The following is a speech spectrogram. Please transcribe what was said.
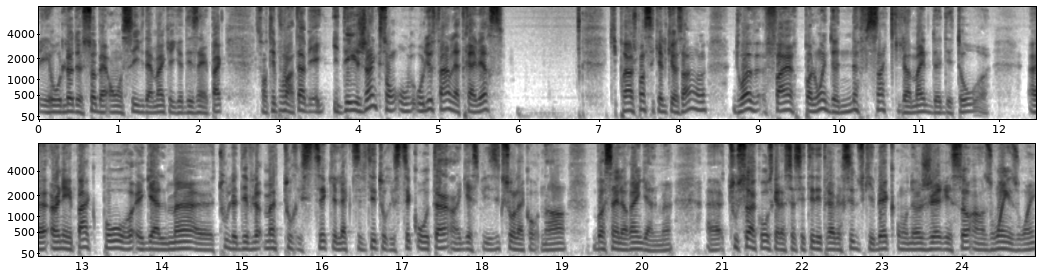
Et au-delà de ça, ben, on sait évidemment qu'il y a des impacts qui sont épouvantables. Il y a des gens qui sont, au, lieu de faire la traverse, qui prend, je pense, c'est quelques heures, doivent faire pas loin de 900 kilomètres de détour euh, un impact pour également euh, tout le développement touristique l'activité touristique, autant en Gaspésie que sur la Côte-Nord, Bas-Saint-Laurent également. Euh, tout ça à cause qu'à la Société des traversées du Québec, on a géré ça en zoin-zoin,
